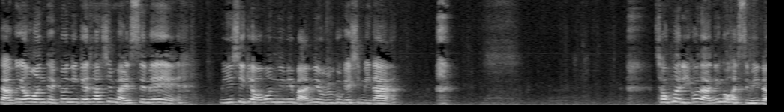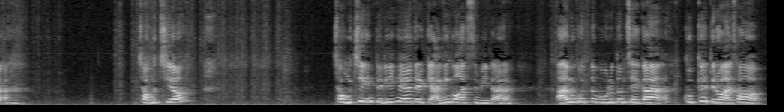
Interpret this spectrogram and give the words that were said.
나구영 원 대표님께서 하신 말씀에 민식이 어머님이 많이 울고 계십니다. 정말 이건 아닌 것 같습니다. 정치요? 정치인들이 해야 될 게 아닌 것 같습니다. 아무것도 모르던 제가 국회 들어와서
